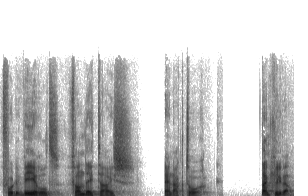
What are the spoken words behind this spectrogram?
voor de wereld van details en actoren. Dank jullie wel.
